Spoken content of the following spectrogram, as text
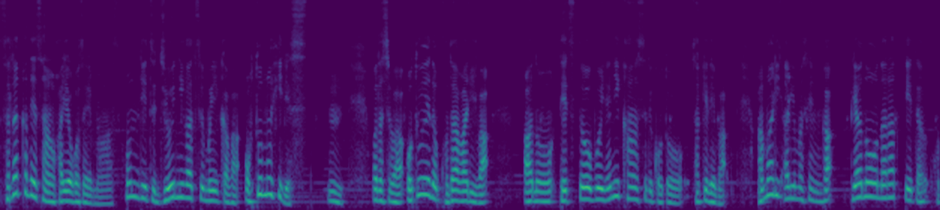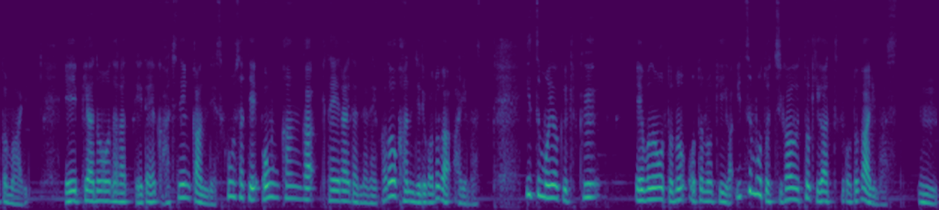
サラカデさんおはようございます。本日12月6日は音の日です。うん。私は音へのこだわりは、あの、鉄道分野に関することを避ければあまりありませんが、ピアノを習っていたこともあり、えピアノを習っていた約8年間で少しだけ音感が鍛えられたんじゃないかと感じることがあります。いつもよく聞くえー物音の音のキーがいつもと違うと気がつくことがあります。うん。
